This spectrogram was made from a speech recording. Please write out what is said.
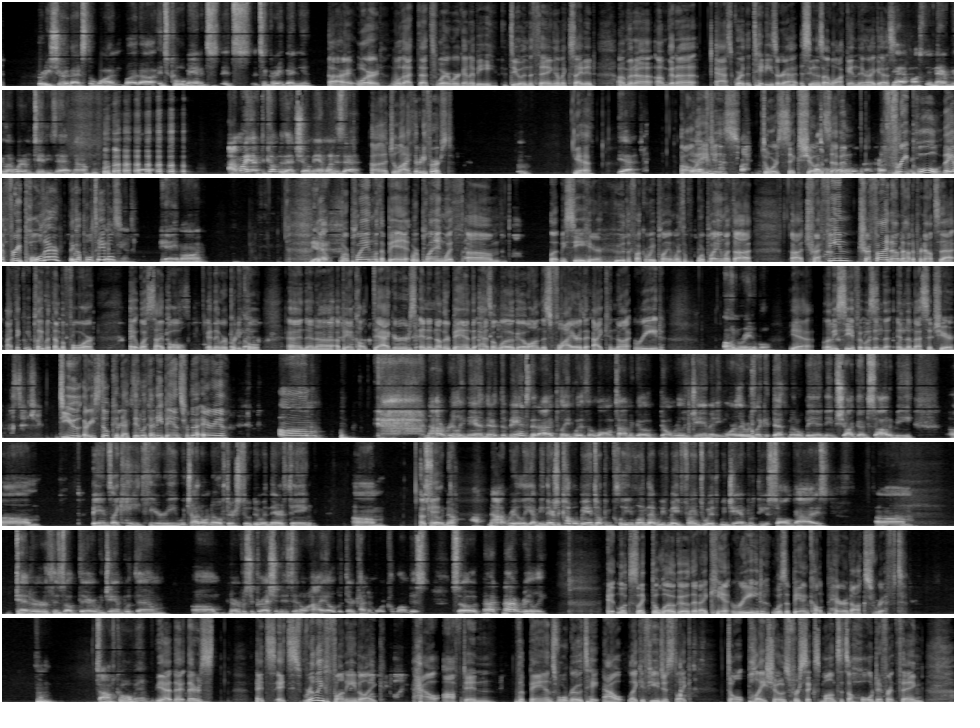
Pretty sure that's the one, but uh, it's cool, man. It's it's it's a great venue. All right, word. Well, that that's where we're gonna be doing the thing. I'm excited. I'm gonna I'm gonna ask where the titties are at as soon as I walk in there. I guess. Yeah, must in there and be like, where them titties at now? Uh, I might have to come to that show, man. When is that? Uh, July 31st. Yeah. Yeah. All Yeah, ages. Doors six, show seven. brother was right across the Free pool. They got free pool there. They got pool tables. Yeah. Game on. Yeah. Yeah, we're playing with a band. We're playing with um let me see here. Who the fuck are we playing with? We're playing with uh uh Treffine? Treffine? I don't know how to pronounce that. I think we played with them before at West Side Bowl and they were pretty Okay. cool. And then uh, a band called Daggers and another band that has a logo on this flyer that I cannot read. Unreadable. Yeah, let me see if it was in the in the message here. Do you are you still connected with any bands from that area? Um, not really, man. They're, the bands that I played with a long time ago don't really jam anymore. There was like a death metal band named Shotgun Sodomy. Um, bands like Hate Theory, which I don't know if they're still doing their thing. Um, Okay. So no, not, not really. I mean, there's a couple bands up in Cleveland that we've made friends with. We jammed with the Assault guys. Um, Dead Earth is up there. We jammed with them. Um, Nervous Aggression is in Ohio, but they're kind of more Columbus. So not not really. It looks like the logo that I can't read was a band called Paradox Rift. hmm, sounds cool, man. Yeah, there, there's it's it's really funny to like how often the bands will rotate out. Like if you just like don't play shows for six months, it's a whole different thing.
